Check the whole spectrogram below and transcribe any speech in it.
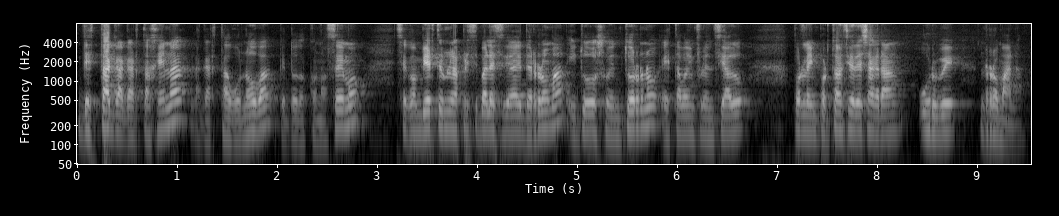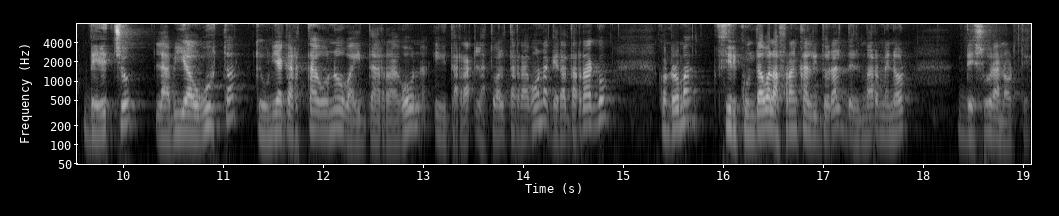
Destaca Cartagena, la Cartago Nova, que todos conocemos, se convierte en una de las principales ciudades de Roma y todo su entorno estaba influenciado por la importancia de esa gran urbe romana. De hecho, la vía Augusta, que unía Cartago Nova y Tarragona, y la actual Tarragona, que era Tarraco, con Roma, circundaba la franja litoral del Mar Menor de sur a norte.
